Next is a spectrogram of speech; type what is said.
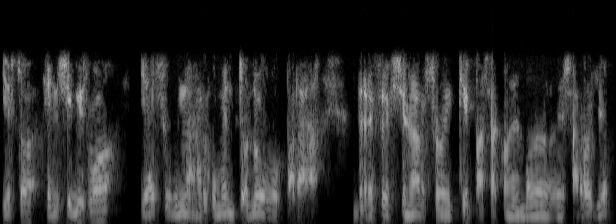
y esto en sí mismo ya es un argumento nuevo para reflexionar sobre qué pasa con el modelo de desarrollo.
